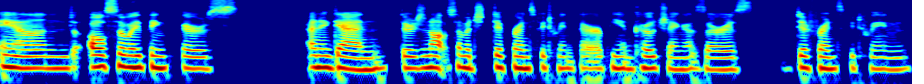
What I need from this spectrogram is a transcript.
And also, I think there's and again, there's not so much difference between therapy and coaching as there is difference between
